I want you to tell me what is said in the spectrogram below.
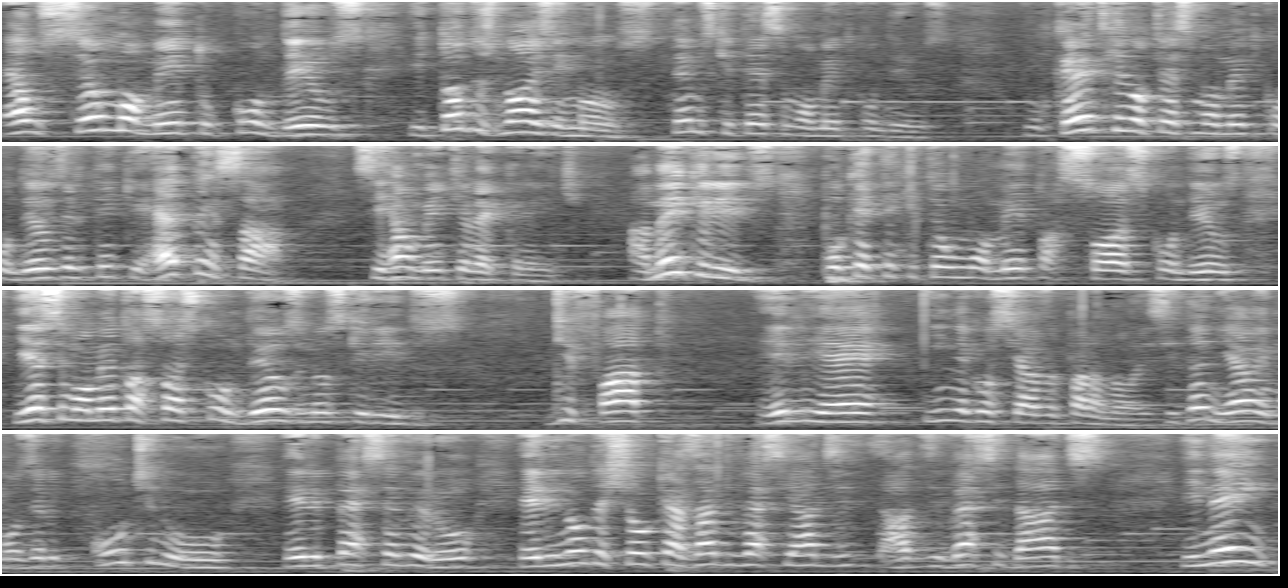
É o seu momento com Deus. E todos nós, irmãos, temos que ter esse momento com Deus. Um crente que não tem esse momento com Deus, ele tem que repensar se realmente ele é crente. Amém, queridos? Porque tem que ter um momento a sós com Deus. E esse momento a sós com Deus, meus queridos, de fato, ele é inegociável para nós. E Daniel, irmãos, ele continuou, ele perseverou, ele não deixou que as adversidades, adversidades e nem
